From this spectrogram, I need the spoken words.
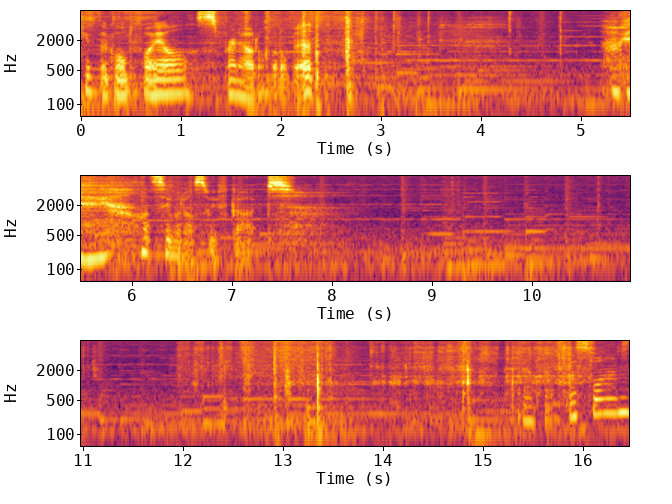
Keep the gold foil spread out a little bit. Let's see what else we've got. I've got this one.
